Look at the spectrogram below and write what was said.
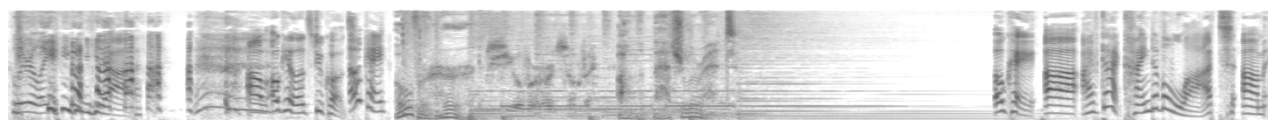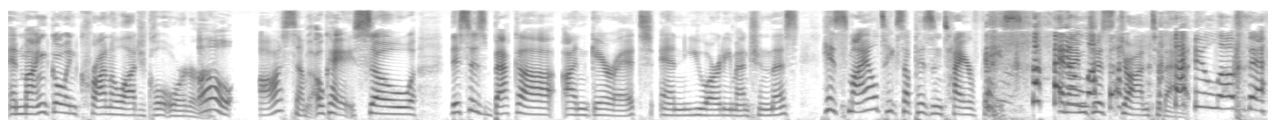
Clearly. yeah um, okay let's do quotes okay. Overheard. She overheard something. On The Bachelorette. okay uh, i've got kind of a lot um, and mine go in chronological order Oh, awesome. Okay, so this is Becca on Garrett, and you already mentioned this. His smile takes up his entire face. and I'm just drawn to that. I love that.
